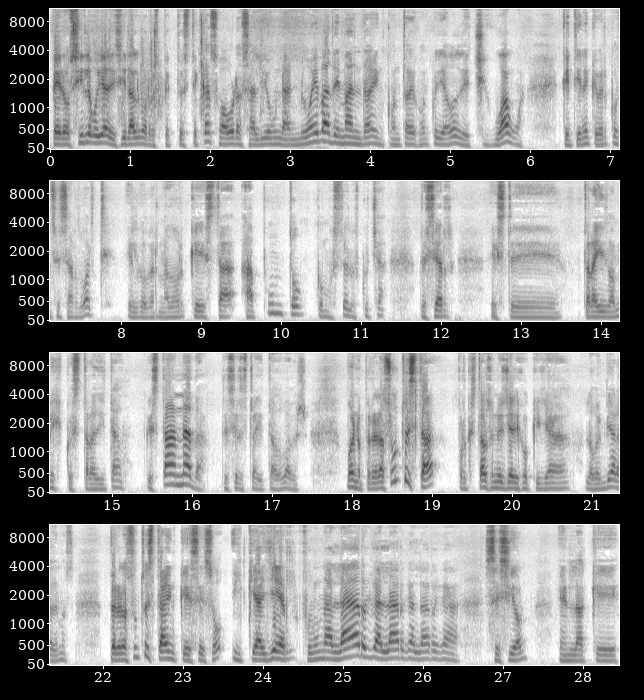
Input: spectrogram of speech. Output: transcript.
Pero sí le voy a decir algo respecto a este caso. Ahora salió una nueva demanda en contra de Juan Collado de Chihuahua que tiene que ver con César Duarte el gobernador que está a punto como usted lo escucha de ser este traído a México extraditado. Está a nada de ser extraditado, va a ver. Bueno, pero el asunto está, porque Estados Unidos ya dijo que ya lo va a enviar además, pero el asunto está en que es eso y que ayer fue una larga, larga, larga sesión en la que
